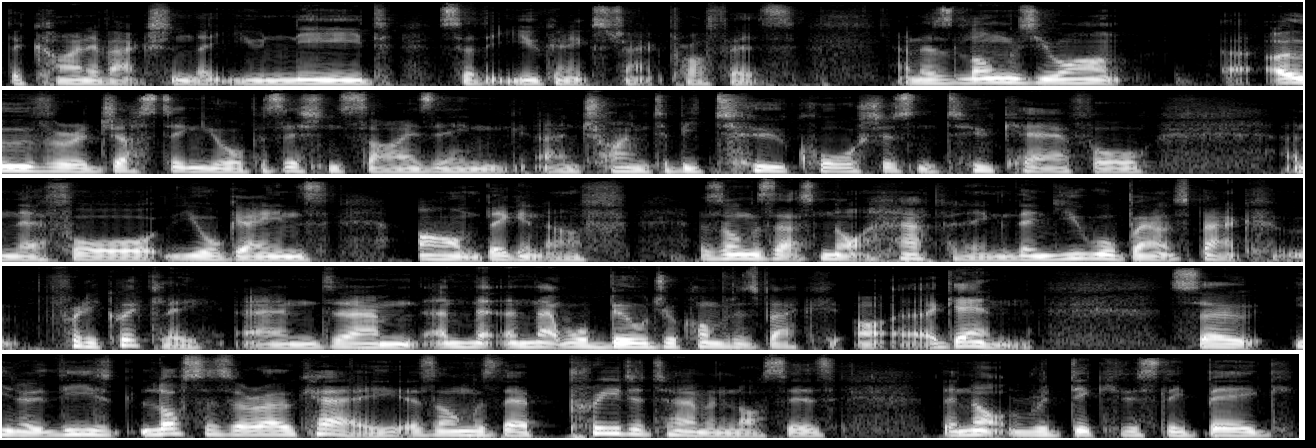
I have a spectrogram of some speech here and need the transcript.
the kind of action that you need so that you can extract profits. And as long as you aren't uh, over adjusting your position sizing and trying to be too cautious and too careful, and therefore your gains aren't big enough, as long as that's not happening, then you will bounce back pretty quickly, and um, and th- and that will build your confidence back uh, again. So, you know, these losses are okay as long as they're predetermined losses, they're not ridiculously big,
